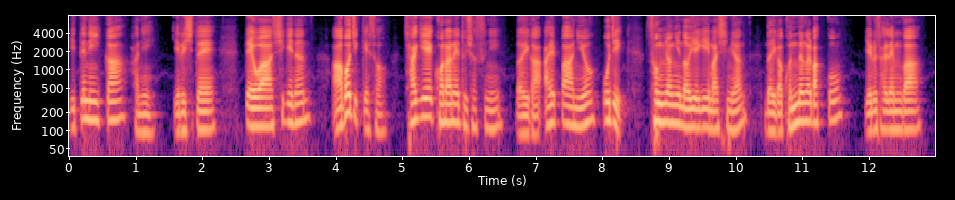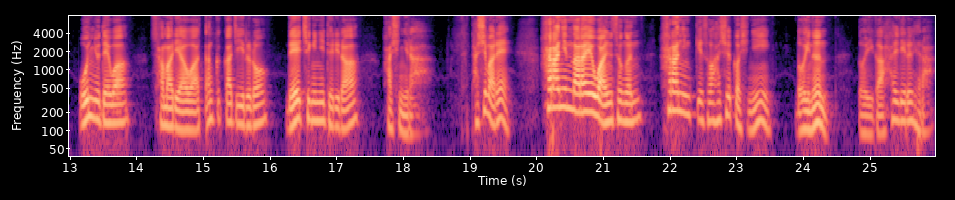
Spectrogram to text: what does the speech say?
이때니까 하니 이르시되 때와 시기는 아버지께서 자기의 권한에 두셨으니 너희가 알 바 아니요 오직 성령이 너희에게 임하시면 너희가 권능을 받고 예루살렘과 온 유대와 사마리아와 땅 끝까지 이르러 내 증인이 되리라 하시니라. 다시 말해 하나님 나라의 완성은 하나님께서 하실 것이니 너희는 너희가 할 일을 해라.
